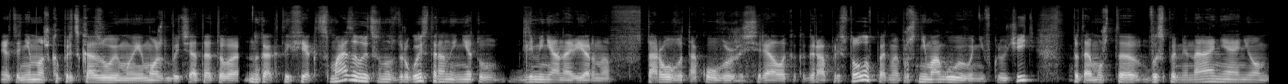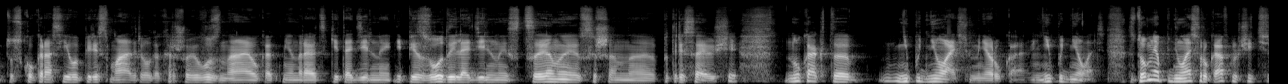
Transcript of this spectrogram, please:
Это немножко предсказуемо, и, может быть, от этого, ну, как-то эффект смазывается, но, с другой стороны, нету для меня, наверное, второго такого же сериала, как «Игра престолов», поэтому я просто не могу его не включить, потому что воспоминания о нем, то сколько раз я его пересматривал, как хорошо его знаю, как мне нравятся какие-то отдельные эпизоды или отдельные сцены совершенно потрясающие. Ну, как как-то не поднялась у меня рука, не поднялась. Зато у меня поднялась рука включить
